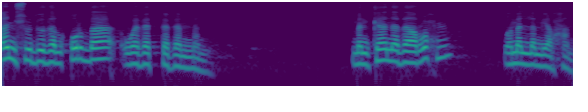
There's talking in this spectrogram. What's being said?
أنشد ذا القربى وذا التذمم من كان ذا رحم ومن لم يرحم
